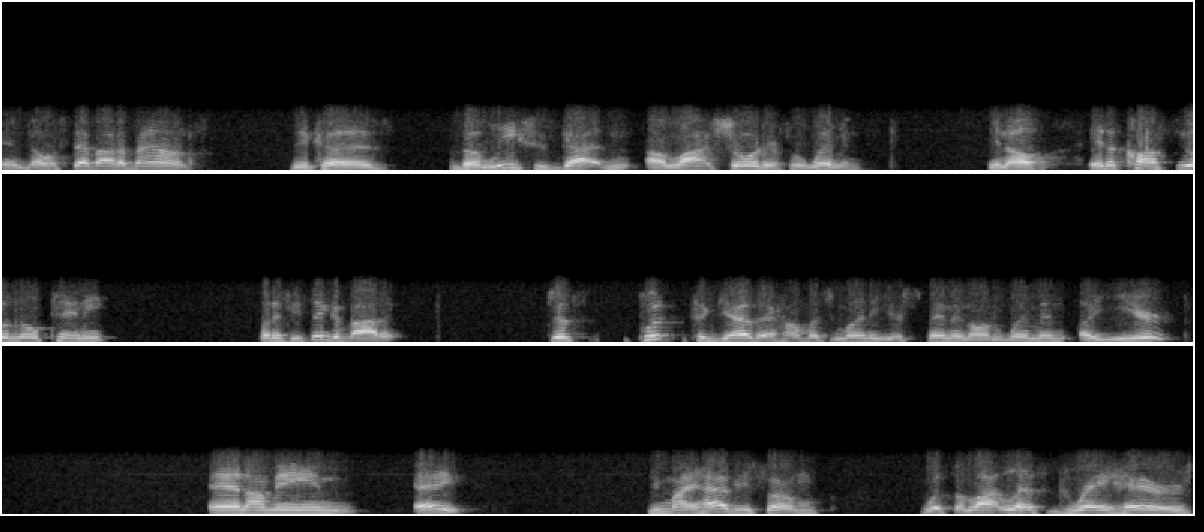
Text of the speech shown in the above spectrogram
and don't step out of bounds, because the leash has gotten a lot shorter for women. You know, it'll cost you a little penny, but if you think about it, just put together how much money you're spending on women a year. And I mean, hey, you might have you something with a lot less gray hairs.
